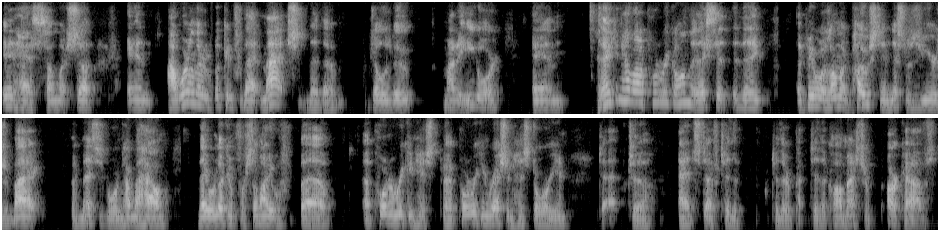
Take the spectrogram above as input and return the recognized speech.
it has so much stuff. And I went on there looking for that match, the the Jos LeDuc, Mighty Igor, and they didn't have a lot of Puerto Rico on there. They said they the people was on there posting. This was years back, a message board, and talking about how they were looking for somebody with uh, a Puerto Rican hist- uh, Puerto Rican Russian historian to to add stuff to the to their to the Clawmaster archives.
